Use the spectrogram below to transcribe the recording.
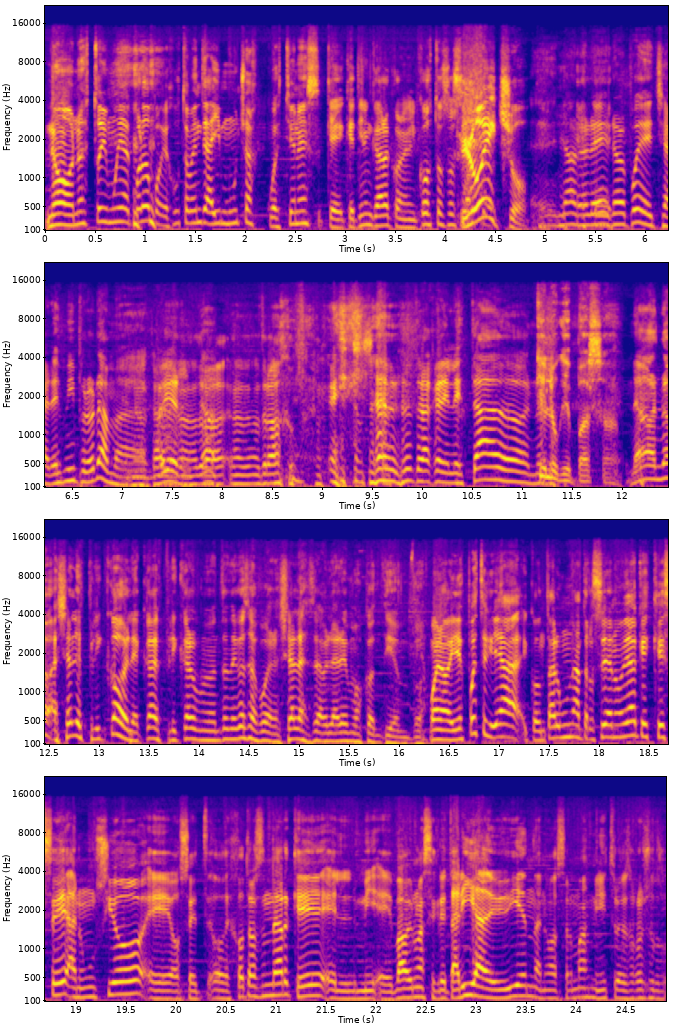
No, no estoy muy de acuerdo porque justamente hay muchas cuestiones que, que tienen que ver con el costo social. Lo he hecho. Eh, no, no, le- no lo puede echar, es mi programa, No, Javier. no, no No, traba- no- no trabajo. no- trabaja en el Estado. No, ¿Qué es lo que pasa? no, no, ya lo explicó, le acaba de explicar un montón de cosas. Bueno, ya las hablaremos con tiempo. Bueno, y después te quería contar una tercera novedad que es que se anunció eh, o se o dejó trascender que el eh, va a haber una Secretaría de Vivienda, no va a ser más Ministro de Desarrollo,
